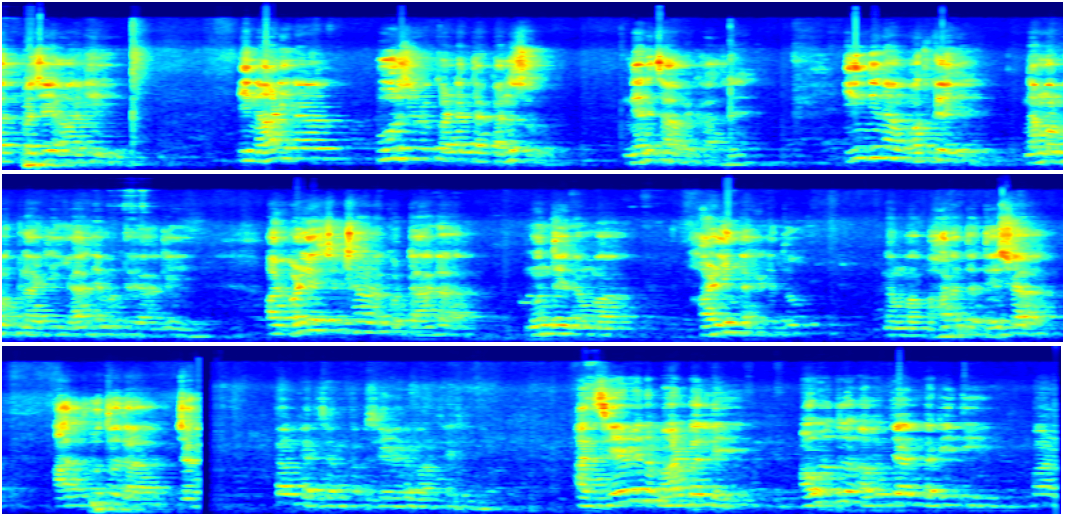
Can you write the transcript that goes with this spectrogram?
ಸತ್ಪ್ರಜೆಯಾಗಿ, ಈ ನಾಡಿನ ಪೂರ್ವಜರು ಕಂಡಂತ ಕನಸು ನೆನೆಸಾಗಬೇಕಾದ್ರೆ, ಇಂದಿನ ಮಕ್ಕಳಿಗೆ, ನಮ್ಮ ಮಕ್ಕಳಾಗಲಿ, ಯಾರದೇ ಮಕ್ಕಳಿಗಾಗಲಿ ಅವ್ರು ಒಳ್ಳೆಯ ಶಿಕ್ಷಣ ಕೊಟ್ಟಾಗ ಮುಂದೆ ನಮ್ಮ ಹಳ್ಳಿಯಿಂದ ಹಿಡಿದು ನಮ್ಮ ಭಾರತ ದೇಶ ಅದ್ಭುತದ ಜಗ ಕೆಲಸ ಸೇವೆಯನ್ನು ಮಾಡ್ತಾ ಇದ್ದೀನಿ. ಆ ಸೇವೆಯನ್ನು ಮಾಡುವಲ್ಲಿ ಅವ್ರದ್ದು ಅವರದೇ ಆದ ರೀತಿ ಬಹಳ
